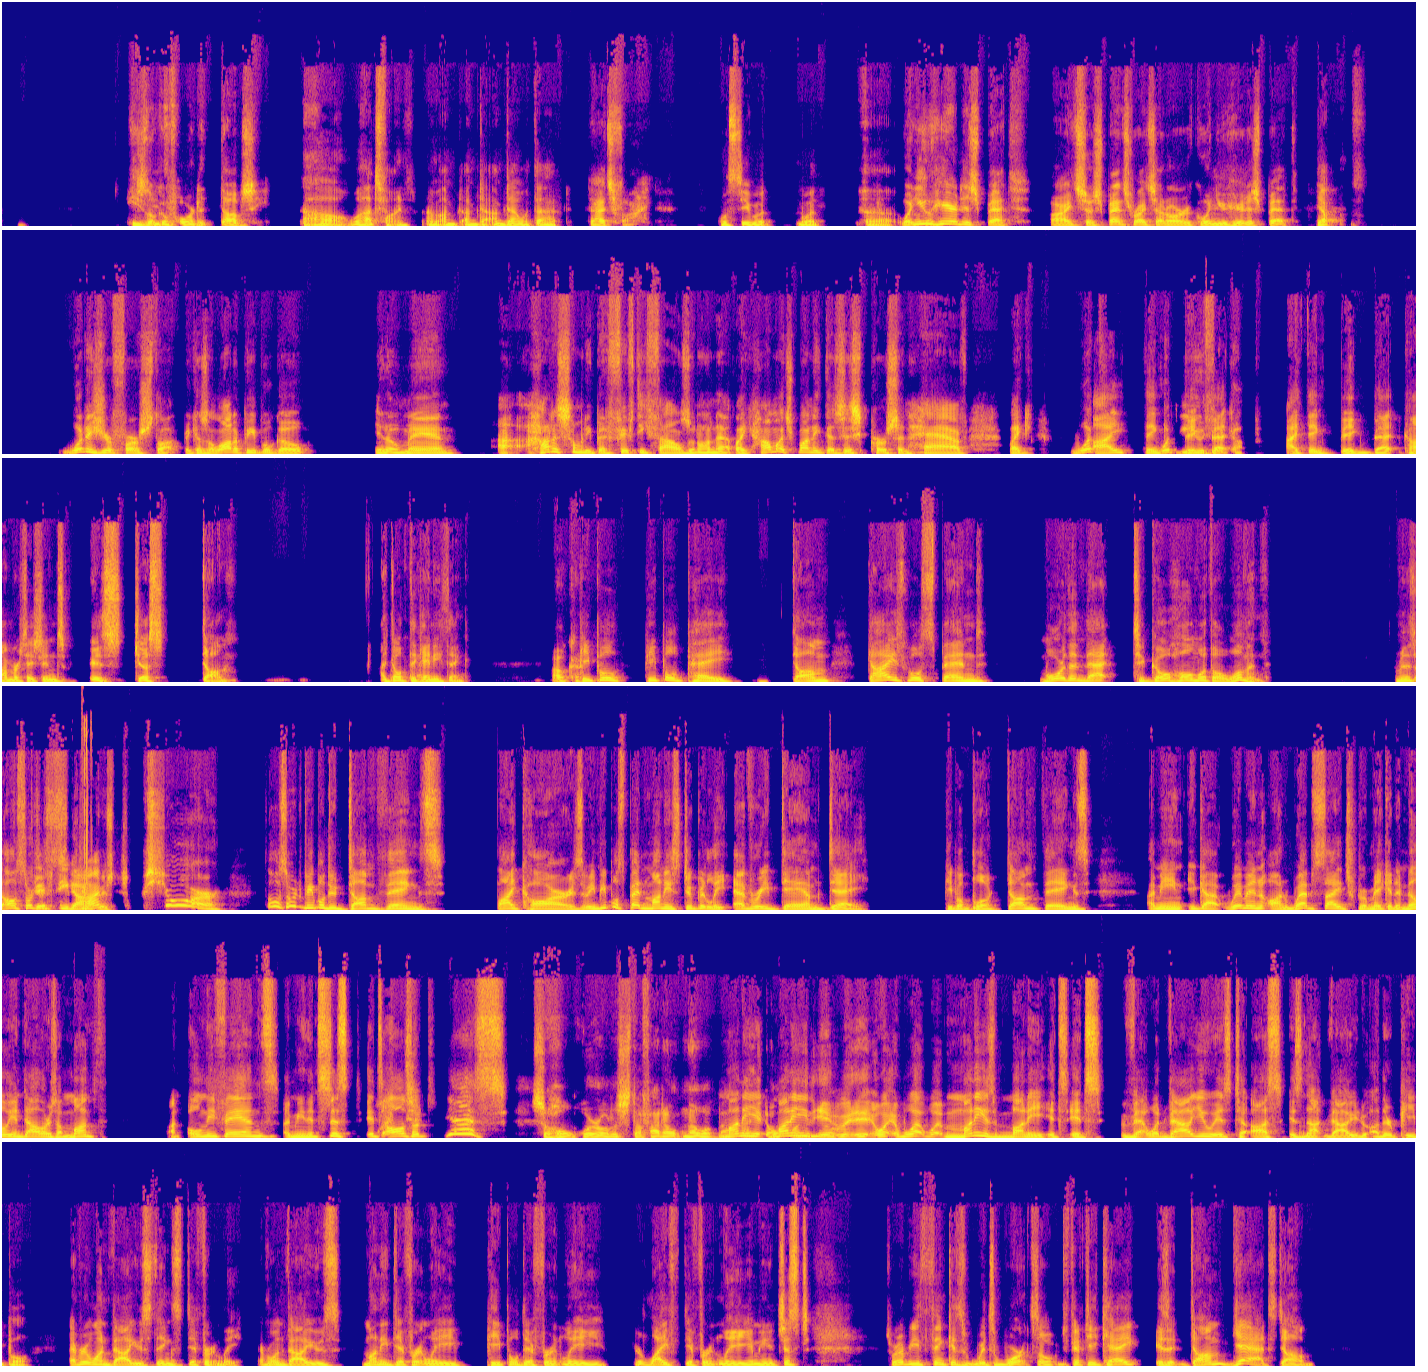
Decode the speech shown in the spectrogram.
He's looking he's- forward to Dubsy. Oh well, that's fine. I'm I'm I'm, I'm down with that. That's fine. We'll see what what. Uh, When you the- hear this bet, all right. So Spence writes that article. and you hear this bet, yep, what is your first thought? Because a lot of people go, you know, man, uh, how does somebody bet fifty thousand on that? Like, how much money does this person have? Like, what? I think what do big you bet. think of? I think big bet conversations is just dumb. I don't think Okay. anything. Okay, People people pay dumb guys will spend more than that to go home with a woman. I mean, there's all sorts fifty of stupid- dimes. Sure. All sorts of people do dumb things, buy cars. I mean, people spend money stupidly every damn day. People blow dumb things. I mean, you got women on websites who are making a million dollars a month on OnlyFans. I mean, it's just, it's all also, yes. It's a whole world of stuff I don't know about. money, money, it- it- what, what, what money is money. It's, it's that what value is to us is not value to other people. Everyone values things differently. Everyone values money differently, people differently, your life differently. I mean, it's just, it's whatever you think is it's worth. So 50K, is it dumb? Yeah, it's dumb.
